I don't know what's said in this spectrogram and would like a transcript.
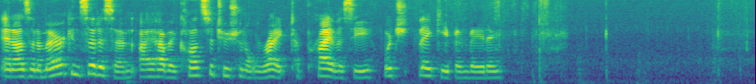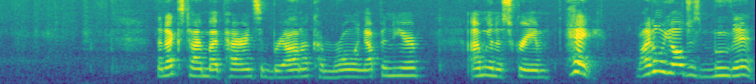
And as an American citizen, I have a constitutional right to privacy, which they keep invading. The next time my parents and Brianna come rolling up in here, I'm gonna scream, Hey, why don't y'all just move in?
